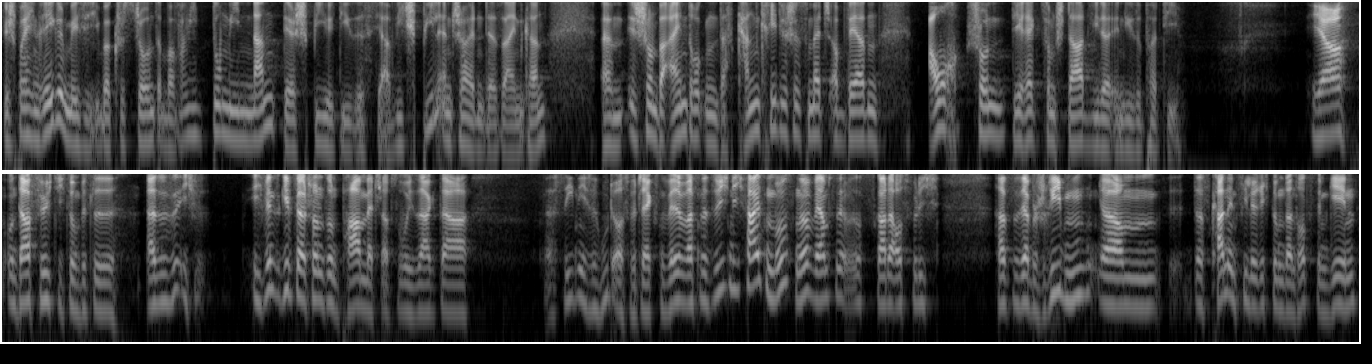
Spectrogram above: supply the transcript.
Wir sprechen regelmäßig über Chris Jones, aber wie dominant der spielt dieses Jahr, wie spielentscheidend er sein kann, ähm, ist schon beeindruckend. Das kann ein kritisches Matchup werden, auch schon direkt zum Start wieder in diese Partie. Ja, und da fürchte ich so ein bisschen. Also ich, ich finde, es gibt halt schon so ein paar Matchups, wo ich sage, da das sieht nicht so gut aus für Jacksonville, was natürlich nichts heißen muss. Ne? Wir haben es gerade ausführlich, hast es ja beschrieben. Ähm, das kann in viele Richtungen dann trotzdem gehen.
